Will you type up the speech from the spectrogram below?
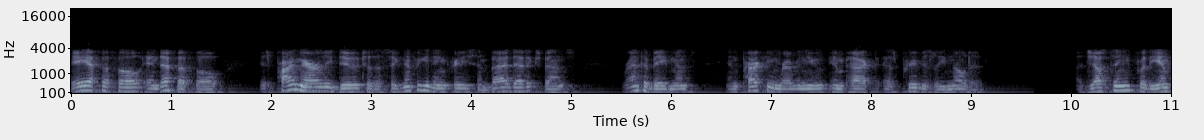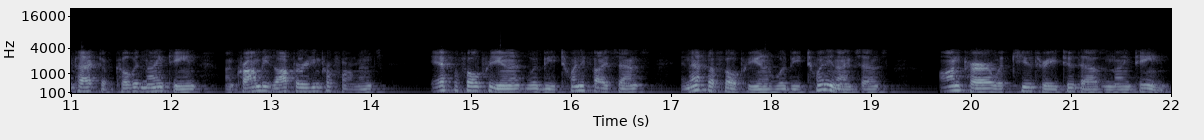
AFFO and FFO is primarily due to the significant increase in bad debt expense, rent abatements, and parking revenue impact as previously noted. Adjusting for the impact of COVID-19 on Crombie's operating performance, AFFO per unit would be 0.25 and FFO per unit would be 0.29 on par with Q3 2019.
